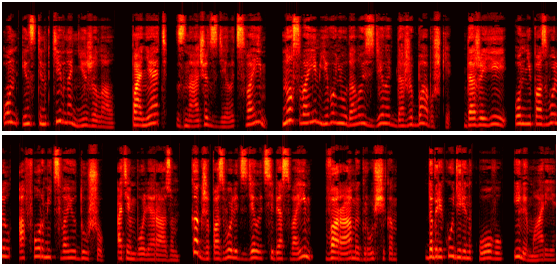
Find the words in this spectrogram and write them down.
он инстинктивно не желал. Понять значит сделать своим. Но своим его не удалось сделать даже бабушке. Даже ей он не позволил оформить свою душу, а тем более разум. Как же позволить сделать себя своим ворам и грузчикам, Добряку Деренкову или Марье?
